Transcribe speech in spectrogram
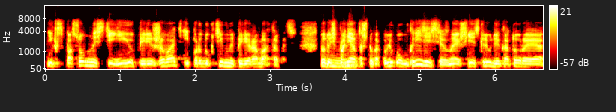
и к способности ее переживать и продуктивно перерабатывать. Ну, то есть mm понятно, что как в любом кризисе, знаешь, есть люди, которые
